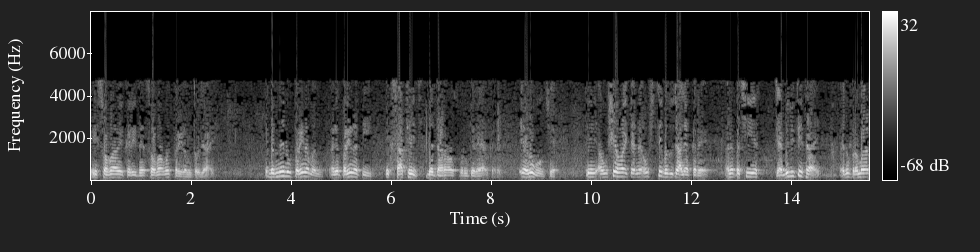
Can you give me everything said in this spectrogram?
એ સ્વભાવે કરીને સ્વભાવ જ પરિણમતો જાય. એ બંનેનું પરિણમન અને પરિણતિ એક સાથે જ બે ધારાઓ સ્વરૂપે રહ્યા કરે. એ અનુભવ છે. તે અંશે હોય તેને અંશથી બધું ચાલ્યા કરે. અને પછી એ સ્ટેબિલિટી થાય. એનું પ્રમાણ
